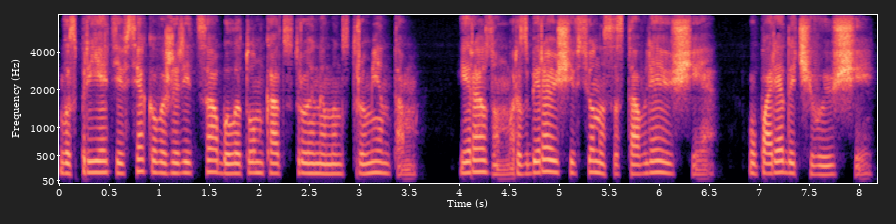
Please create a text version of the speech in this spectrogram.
Восприятие всякого жреца было тонко отстроенным инструментом, и разум, разбирающий все на составляющие, упорядочивающий,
